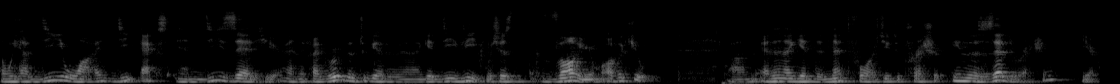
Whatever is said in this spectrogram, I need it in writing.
and we have dy, dx, and dz here. And if I group them together, then I get dv, which is the volume of a cube. Um, and then I get the net force due to pressure in the z direction here.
